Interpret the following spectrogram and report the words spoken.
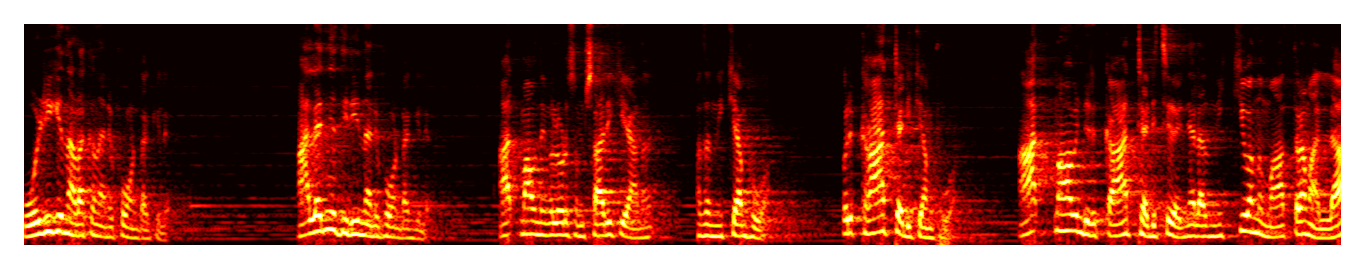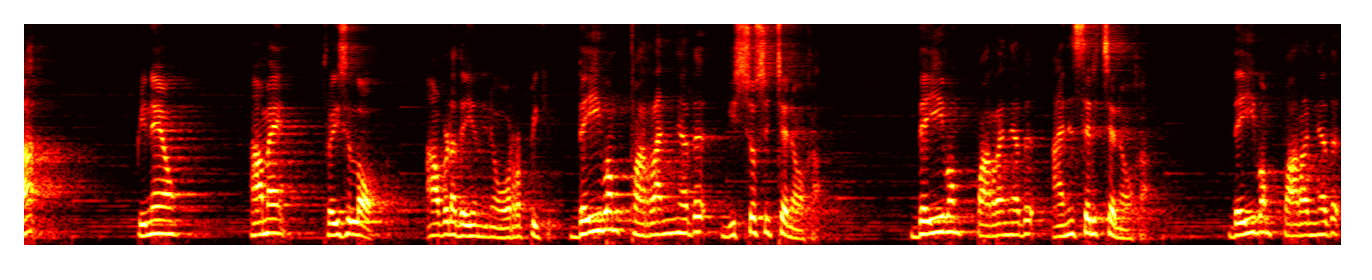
ഒഴുകി നടക്കുന്ന അനുഭവം ഉണ്ടെങ്കിൽ അലഞ്ഞു തിരിയുന്ന അനുഭവം ഉണ്ടെങ്കിൽ ആത്മാവ് നിങ്ങളോട് സംസാരിക്കുകയാണ് അത് നിൽക്കാൻ പോവാം ഒരു കാറ്റടിക്കാൻ പോവാം ആത്മാവിന്റെ ഒരു കാറ്റടിച്ചു കഴിഞ്ഞാൽ അത് നിൽക്കുമെന്ന് മാത്രമല്ല പിന്നെയോ ആമേ ഫ്രൈസിലോ അവിടെ ദൈവം നിന്നെ ഉറപ്പിക്കും. ദൈവം പറഞ്ഞത് വിശ്വസിച്ച നോഹ. ദൈവം പറഞ്ഞത് അനുസരിച്ച നോഹ. ദൈവം പറഞ്ഞത്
